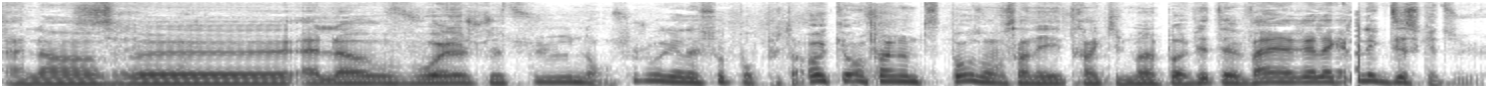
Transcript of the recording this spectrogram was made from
Alors, euh, alors voilà, je non, je vais regarder ça pour plus tard. OK, on va faire une petite pause, on va s'en aller tranquillement, pas vite, vers la chronique disque dur.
